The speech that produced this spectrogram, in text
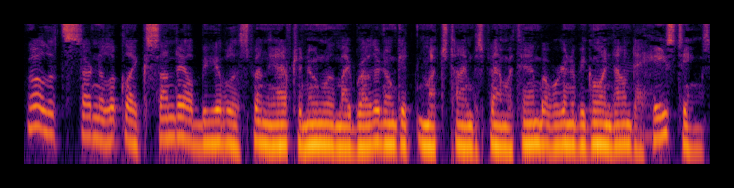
Well, it's starting to look like Sunday. I'll be able to spend the afternoon with my brother. Don't get much time to spend with him, but we're going to be going down to Hastings.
